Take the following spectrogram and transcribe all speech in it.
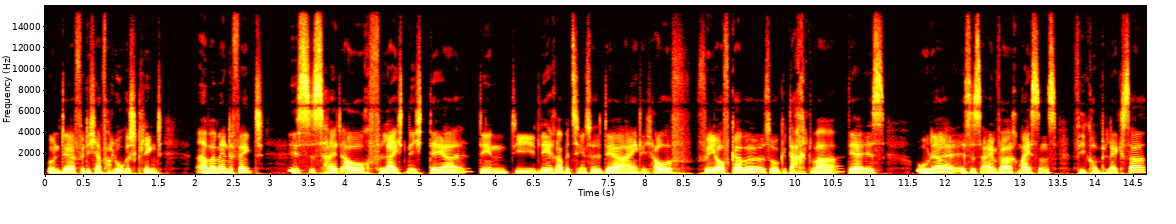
und der für dich einfach logisch klingt. Aber im Endeffekt ist es halt auch vielleicht nicht der, den die Lehrer beziehungsweise der eigentlich auf für die Aufgabe so gedacht war, der ist oder ist es einfach meistens viel komplexer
